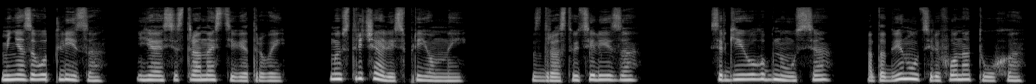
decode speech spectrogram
Меня зовут Лиза, я сестра Насти Ветровой. Мы встречались в приемной. «Здравствуйте, Лиза». Сергей улыбнулся, отодвинул телефон от уха.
